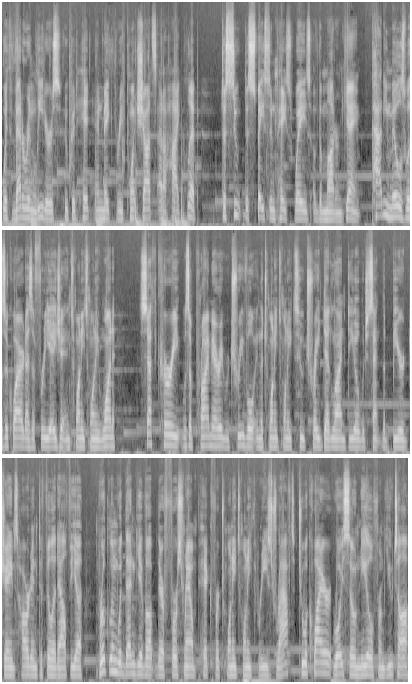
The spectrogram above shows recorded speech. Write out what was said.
with veteran leaders who could hit and make three point shots at a high clip to suit the space and pace ways of the modern game. Patty Mills was acquired as a free agent in 2021 Seth Curry was a primary retrieval in the 2022 trade deadline deal, which sent the beard James Harden to Philadelphia. Brooklyn would then give up their first round pick for 2023's draft to acquire Royce O'Neale from Utah.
